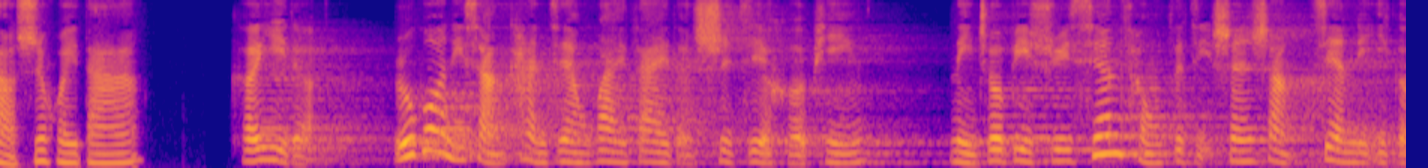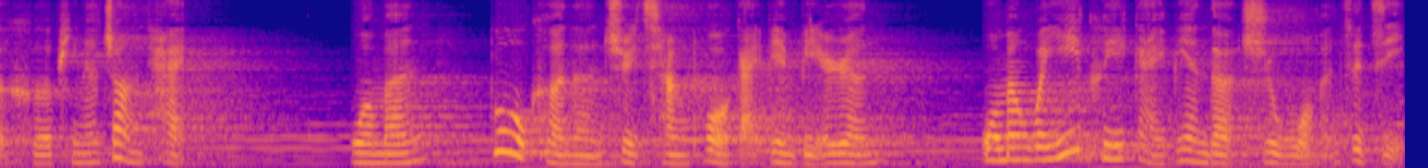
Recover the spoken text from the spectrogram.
老师回答：可以的。如果你想看见外在的世界和平，你就必须先从自己身上建立一个和平的状态。我们不可能去强迫改变别人，我们唯一可以改变的是我们自己。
